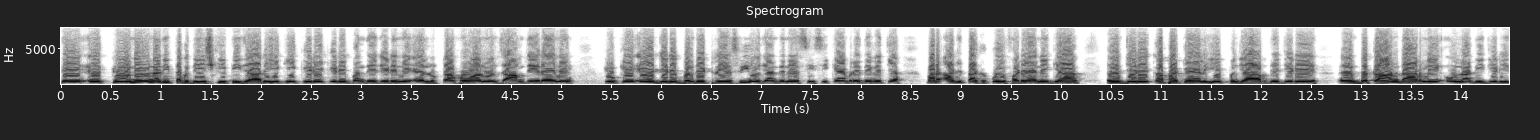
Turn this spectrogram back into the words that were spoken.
ਤੇ ਇਹ ਕਿਉਂ ਨਹੀਂ ਉਹਨਾਂ ਦੀ ਤਬਦੀਸ਼ ਕੀਤੀ ਜਾ ਰਹੀ ਹੈ ਕਿ ਕਿਹੜੇ ਕਿਹੜੇ ਬੰਦੇ ਜਿਹੜੇ ਨੇ ਇਹ ਲੁੱਟਾਂ ਖੋਹਾਂ ਨੂੰ ਅੰਜਾਮ ਦੇ ਰਹੇ ਨੇ? ਕਿਉਂਕਿ ਇਹ ਜਿਹੜੇ ਬੰਦੇ ਟਰੇਸ ਵੀ ਹੋ ਜਾਂਦੇ ਨੇ ਸੀਸੀ ਕੈਮਰੇ ਦੇ ਵਿੱਚ, ਪਰ ਅੱਜ ਤੱਕ ਕੋਈ ਫੜਿਆ ਨਹੀਂ ਗਿਆ। ਜਿਹੜੇ ਆਪਾਂ ਕਹਿ ਲਈਏ ਪੰਜਾਬ ਦੇ ਜਿਹੜੇ ਦੁਕਾਨਦਾਰ ਨੇ, ਉਹਨਾਂ ਦੀ ਜਿਹੜੀ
